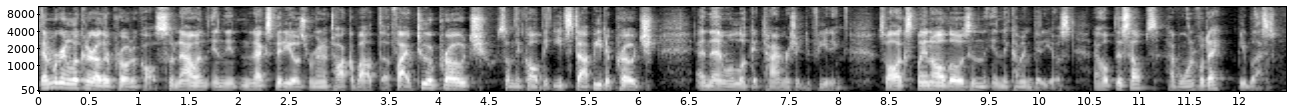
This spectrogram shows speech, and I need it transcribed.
then we're going to look at our other protocols. So now in, in the next videos, we're going to talk about the 5-2 approach, something called the eat, stop, eat approach, and then we'll look at time restricted feeding. So I'll explain all those in the, in the coming videos. I hope this helps. Have a wonderful day. Be blessed.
